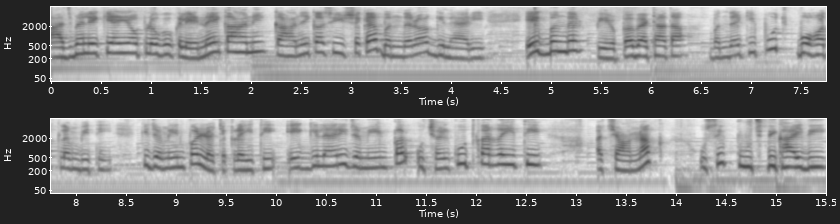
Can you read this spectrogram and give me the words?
आज मैं लेके आई हूँ आप लोगों के लिए नई कहानी। कहानी का शीर्षक है बंदर और गिलहरी। एक बंदर पेड़ पर बैठा था। बंदर की पूछ बहुत लंबी थी कि ज़मीन पर लटक रही थी। एक गिलहरी ज़मीन पर उछल कूद कर रही थी। अचानक उसे पूछ दिखाई दी।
